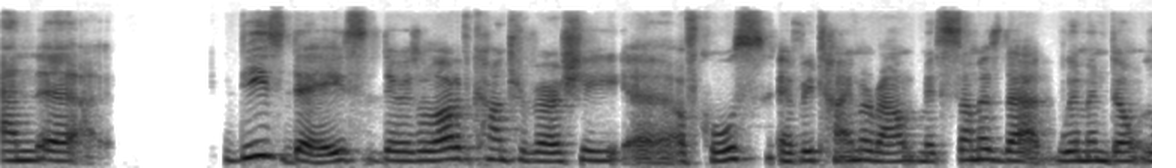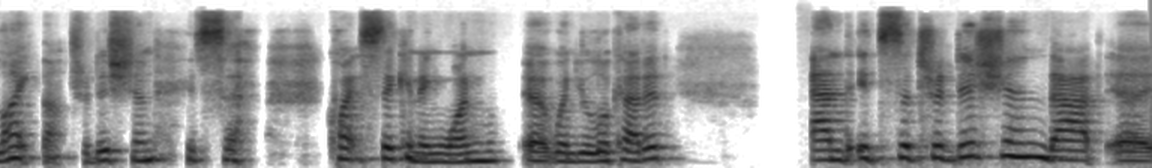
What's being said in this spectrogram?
and uh, these days there is a lot of controversy uh, of course every time around. Midsummers that women don't like that tradition. It's a quite sickening one uh, when you look at it. And it's a tradition that uh,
